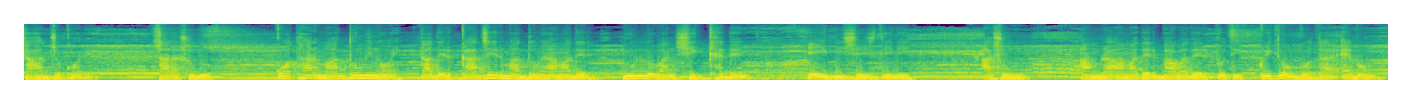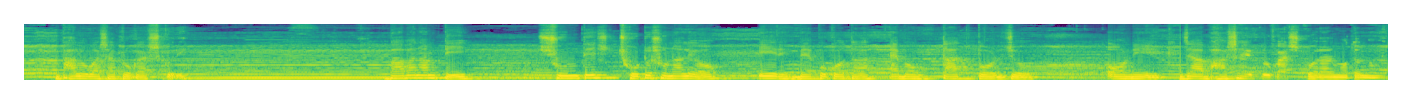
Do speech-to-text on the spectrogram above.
সাহায্য করে। তারা শুধু কথার মাধ্যমে নয়, তাদের কাজের মাধ্যমে আমাদের মূল্যবান শিক্ষা দেন। এই বিশেষ দিনে আসুন, আমরা আমাদের বাবাদের প্রতি কৃতজ্ঞতা এবং ভালোবাসা প্রকাশ করি। বাবা নামটি শুনতে ছোট শোনালেও এর ব্যাপকতা এবং তাৎপর্য অনেক, যা ভাষায় প্রকাশ করার মতো নয়।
